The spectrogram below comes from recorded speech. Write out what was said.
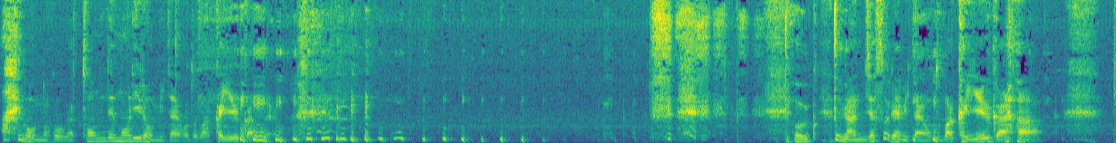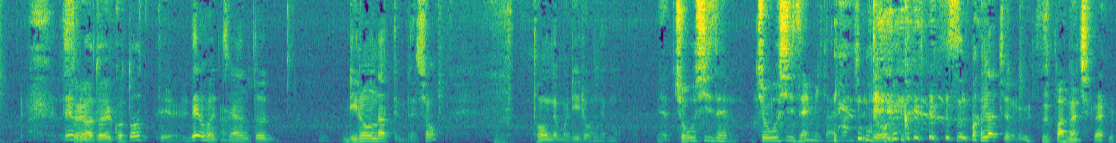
アイボンの方がとんでも理論みたいなことばっかり言うからだよ。どういうことなんじゃそりゃみたいなことばっかり言うからそれはどういうこと？ってでもちゃんと理論だってるでしょ？とんでも理論でも。いや超自然超自然みたいな感じ。どういうこと？スーパーナチュラル。スーパーナチュラル。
